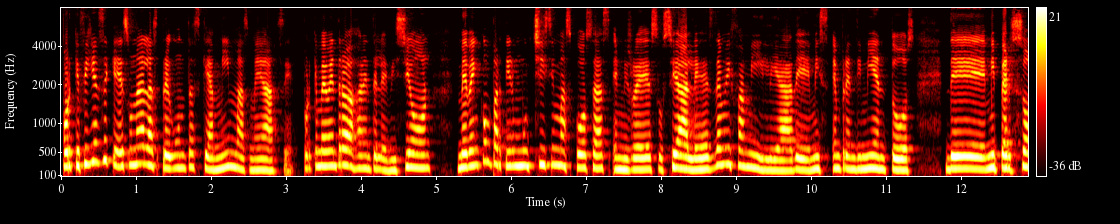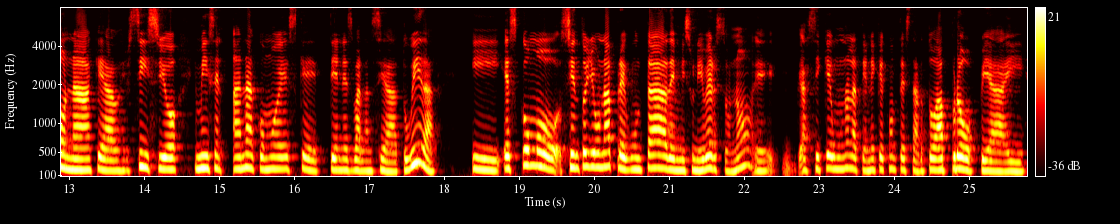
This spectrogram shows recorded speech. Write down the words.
Porque fíjense que es una de las preguntas que a mí más me hace, porque me ven trabajar en televisión, me ven compartir muchísimas cosas en mis redes sociales, de mi familia, de mis emprendimientos, de mi persona que hago ejercicio, y me dicen, Ana, ¿cómo es que tienes balanceada tu vida? Y es como, siento yo, una pregunta de mis universo, ¿no? Eh, así que uno la tiene que contestar toda propia y,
